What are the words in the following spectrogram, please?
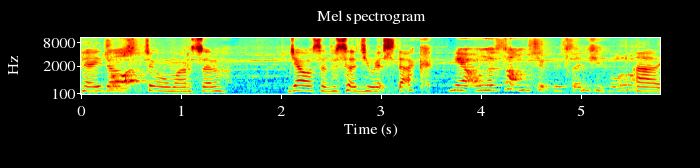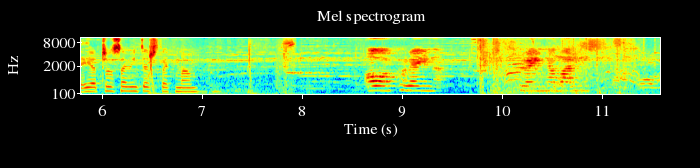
Hej, dam z tyłu, Marcel. Działo sobie wysadziłeś, tak? Nie, one sam się wysadziło. A, ja czasami też tak mam. O, kolejna. Kolejna balista. O.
